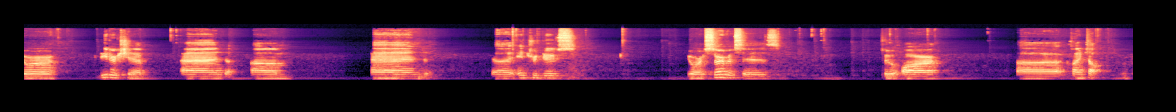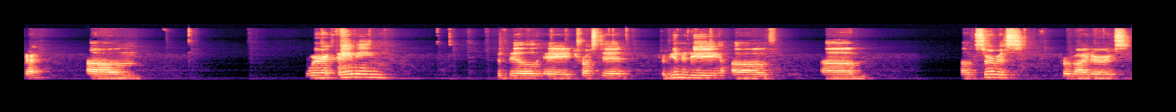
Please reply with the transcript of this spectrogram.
your leadership, and um, and uh, introduce your services to our uh, clientele. Okay, um, we're aiming to build a trusted community of um, of service providers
